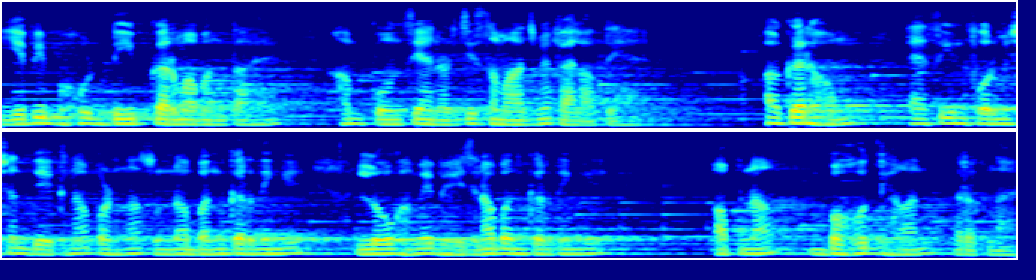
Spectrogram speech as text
ये भी बहुत डीप कर्मा बनता है, हम कौन सी एनर्जी समाज में फैलाते हैं। अगर हम ऐसी इन्फॉर्मेशन देखना, पढ़ना, सुनना बंद कर देंगे, लोग हमें भेजना बंद कर देंगे, अपना बहुत ध्यान रखना है।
